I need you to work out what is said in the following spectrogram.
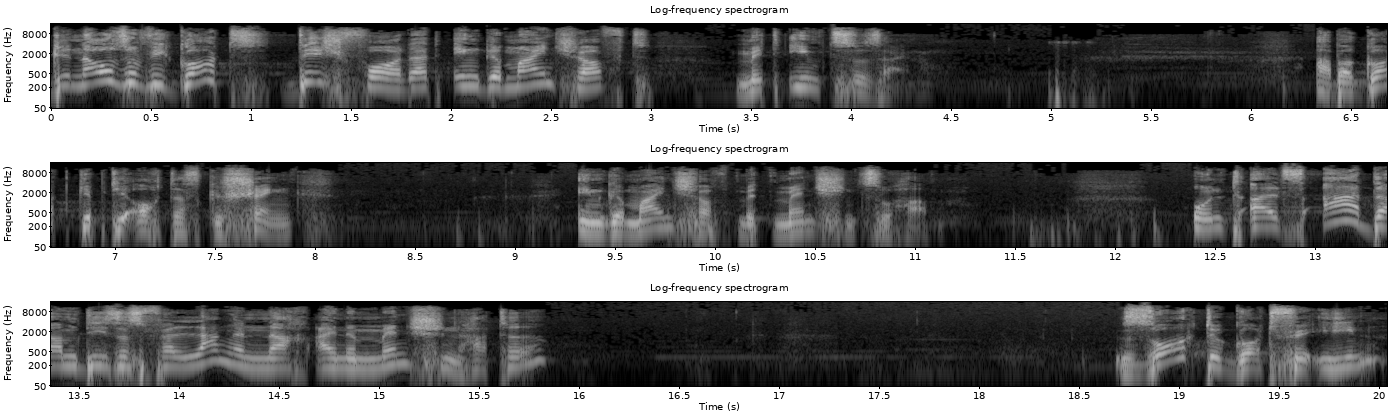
Genauso wie Gott dich fordert, in Gemeinschaft mit ihm zu sein. Aber Gott gibt dir auch das Geschenk, in Gemeinschaft mit Menschen zu haben. Und als Adam dieses Verlangen nach einem Menschen hatte, sorgte Gott für ihn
